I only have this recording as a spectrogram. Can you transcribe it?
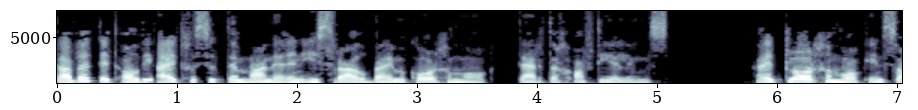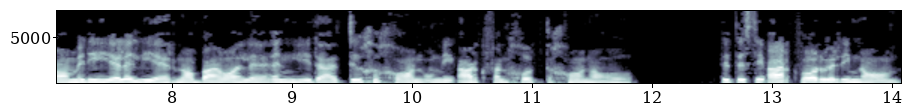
David het al die uitgesoekte mannen in Israël bij mekaar gemaakt, 30 afdelings. Hij het klaargemaak en saam met die hele leer na Baale in Juda toegegaan om die ark van God te gaan haal. Dit is die ark waar die naam,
